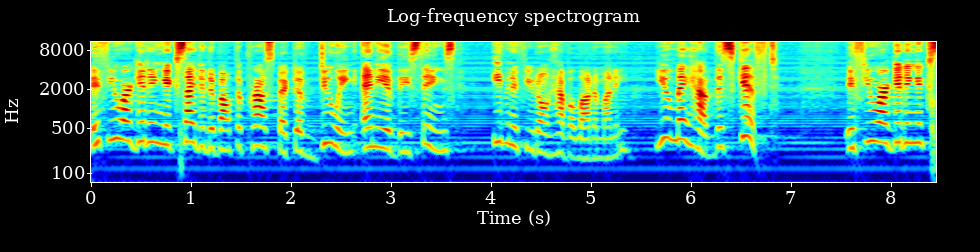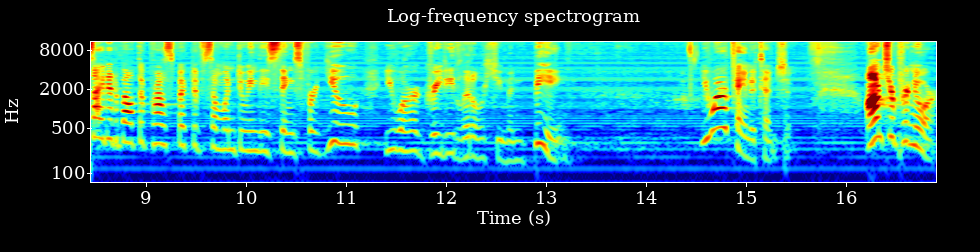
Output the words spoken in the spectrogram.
If you are getting excited about the prospect of doing any of these things, even if you don't have a lot of money, you may have this gift. If you are getting excited about the prospect of someone doing these things for you, you are a greedy little human being. You are paying attention. Entrepreneur,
